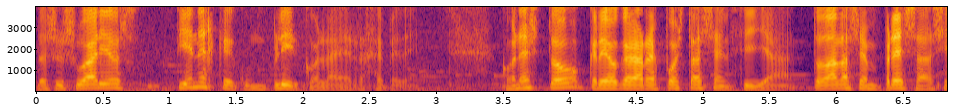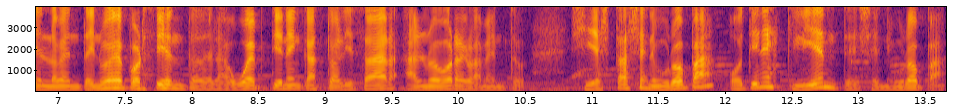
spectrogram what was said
los usuarios tienes que cumplir con la RGPD. Con esto creo que la respuesta es sencilla. Todas las empresas y el 99% de la web tienen que actualizar al nuevo reglamento. Si estás en Europa o tienes clientes en Europa,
